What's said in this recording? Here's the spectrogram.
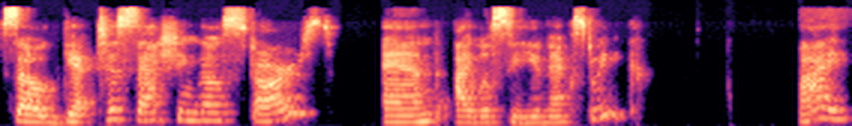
so get to sashing those stars, and I will see you next week. Bye.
